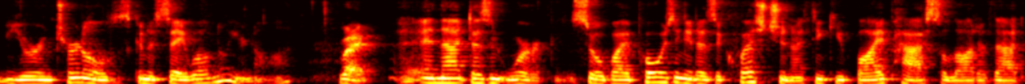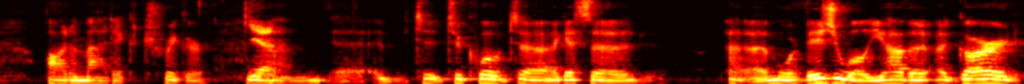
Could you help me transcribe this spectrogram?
your internal is going to say, "Well, no, you're not." right. and that doesn't work. So by posing it as a question, I think you bypass a lot of that automatic trigger. Yeah. Um, uh, to, to quote, uh, I guess a, a more visual, you have a, a guard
